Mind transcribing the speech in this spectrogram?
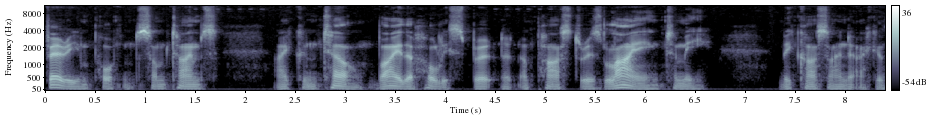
very important. Sometimes I can tell by the Holy Spirit that a pastor is lying to me because I know I can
